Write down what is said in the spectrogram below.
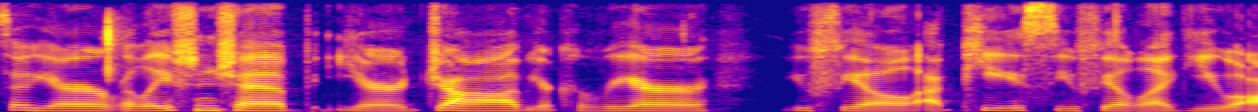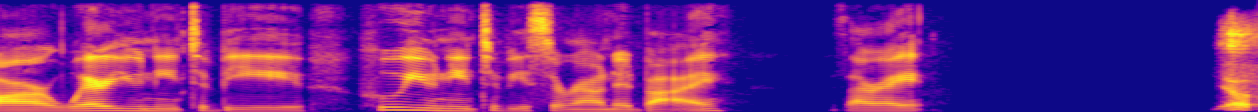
So your relationship, your job, your career, you feel at peace, you feel like you are where you need to be, who you need to be surrounded by. Is that right? Yep.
